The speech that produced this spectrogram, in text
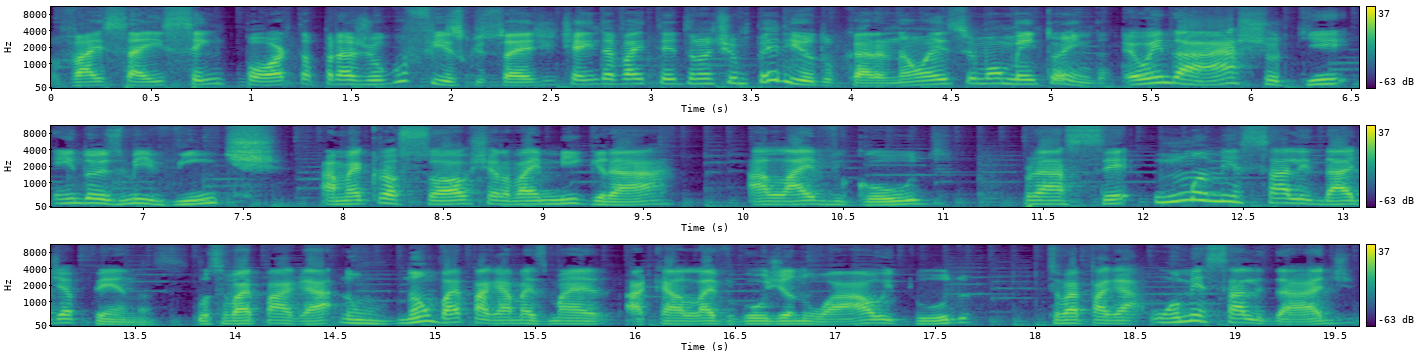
vai sair sem porta para jogo físico. Isso aí a gente ainda vai ter durante um período, cara. Não é esse o momento ainda. Eu ainda acho que em 2020 a Microsoft ela vai migrar a Live Gold para ser uma mensalidade apenas. Você vai pagar, não, não vai pagar mais, mais aquela Live Gold anual e tudo. Você vai pagar uma mensalidade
